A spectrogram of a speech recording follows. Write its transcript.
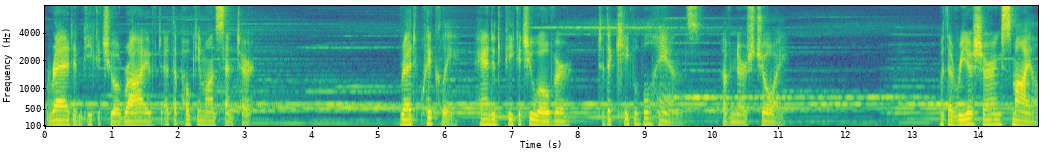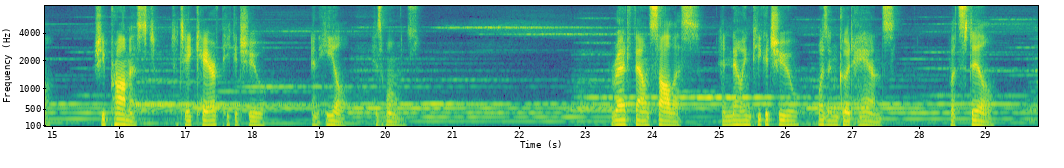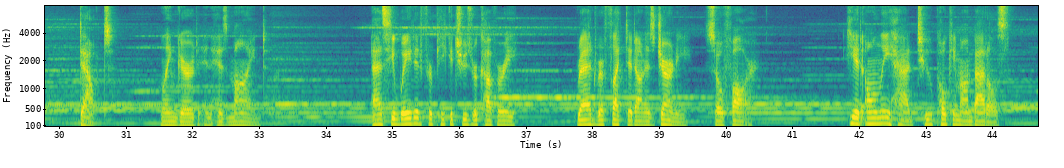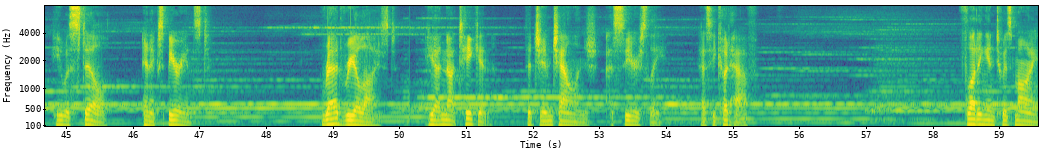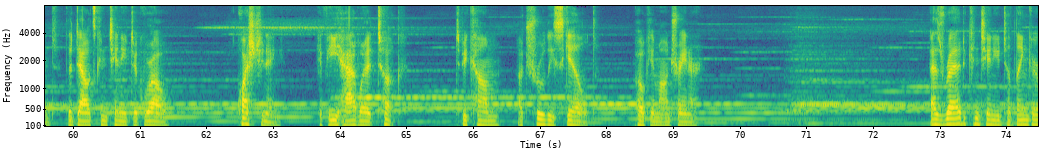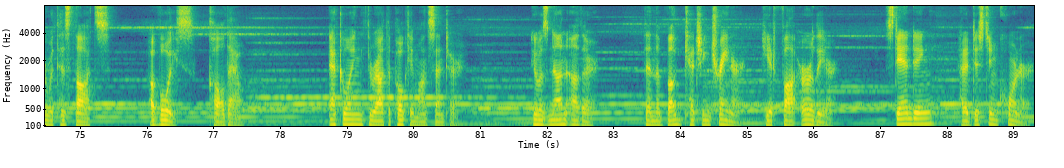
Red and Pikachu arrived at the Pokemon Center. Red quickly handed Pikachu over to the capable hands of Nurse Joy. With a reassuring smile, she promised to take care of Pikachu and heal his wounds. Red found solace in knowing Pikachu was in good hands, but still, doubt lingered in his mind. As he waited for Pikachu's recovery, Red reflected on his journey so far. He had only had two Pokemon battles. He was still inexperienced. Red realized he had not taken the gym challenge as seriously as he could have. Flooding into his mind, the doubts continued to grow, questioning if he had what it took to become a truly skilled Pokemon trainer. As Red continued to linger with his thoughts, a voice called out, echoing throughout the Pokemon Center. It was none other than the bug catching trainer he had fought earlier, standing at a distant corner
